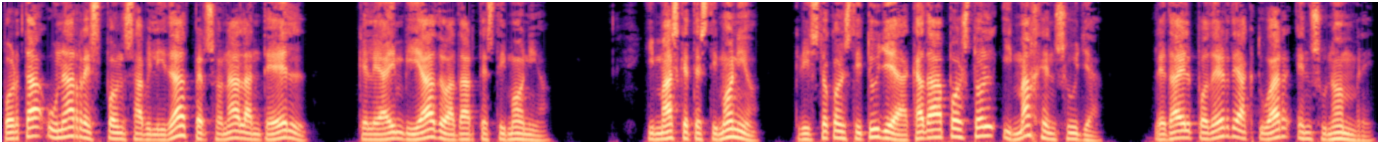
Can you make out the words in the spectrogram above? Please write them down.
Porta una responsabilidad personal ante Él, que le ha enviado a dar testimonio. Y más que testimonio, Cristo constituye a cada apóstol imagen suya, le da el poder de actuar en su nombre.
